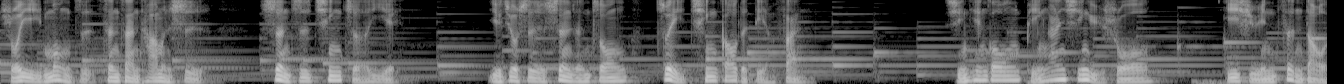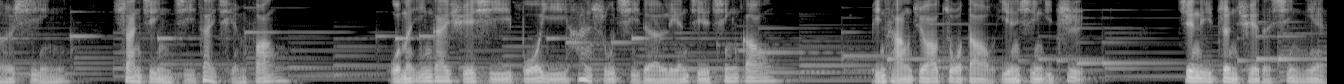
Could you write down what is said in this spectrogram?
所以孟子称赞他们是圣之清者也，也就是圣人中最清高的典范。行天宫平安心语说：“依循正道而行，善尽即在前方。”我们应该学习伯夷和叔齐的廉洁清高，平常就要做到言行一致，建立正确的信念，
